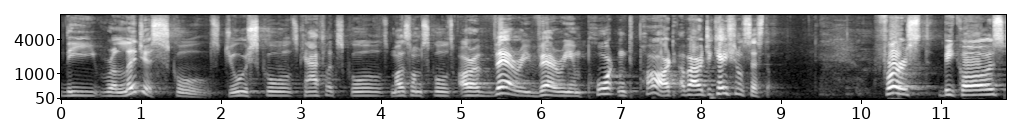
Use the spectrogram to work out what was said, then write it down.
the religious schools, Jewish schools, Catholic schools, Muslim schools, are a very, very important part of our educational system. First, because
